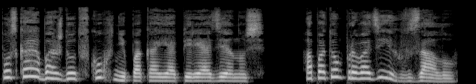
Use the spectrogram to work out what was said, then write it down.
Пускай обождут в кухне, пока я переоденусь, а потом проводи их в залу.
